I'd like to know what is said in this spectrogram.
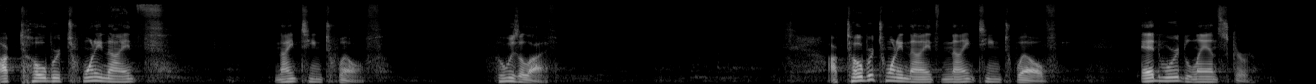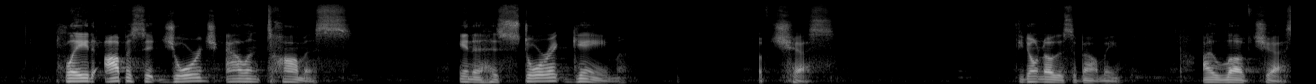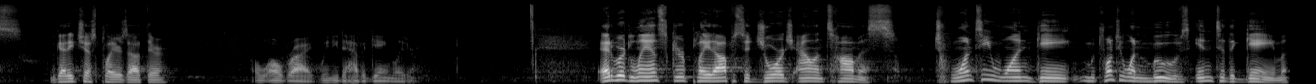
October 29th, 1912. Who was alive? October 29th, 1912. Edward Lansker played opposite George Alan Thomas in a historic game of chess. If you don't know this about me, I love chess. We got any chess players out there? Oh, all right. We need to have a game later. Edward Lansker played opposite George Alan Thomas. 21, game, 21 moves into the game,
